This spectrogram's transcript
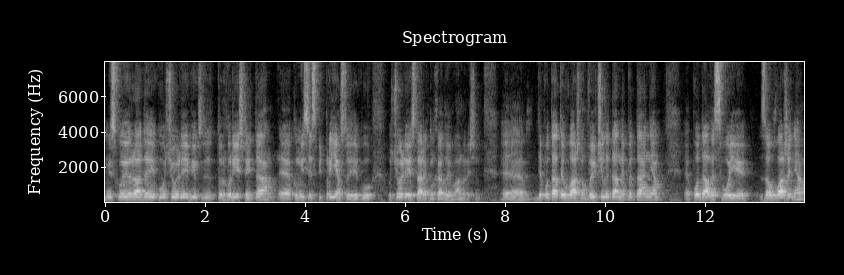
міської ради, яку очолює Віктор Горішний, та е, комісією з підприємства, яку очолює Старик Михайло Іванович. Е, Депутати уважно вивчили дане питання, е, подали свої зауваження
